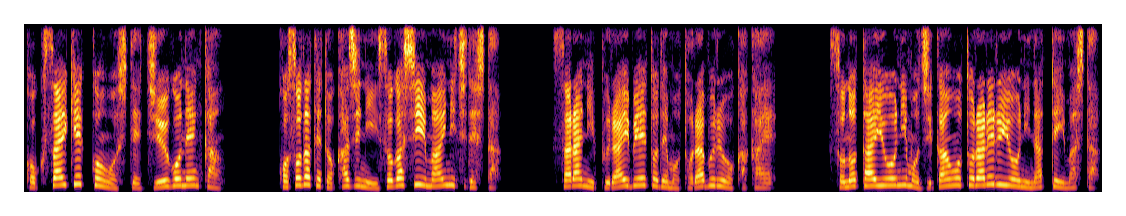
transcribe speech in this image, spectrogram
国際結婚をして15年間。子育てと家事に忙しい毎日でした。さらにプライベートでもトラブルを抱え、その対応にも時間を取られるようになっていました。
